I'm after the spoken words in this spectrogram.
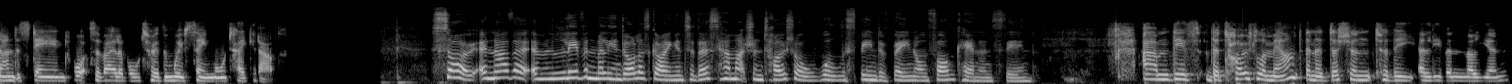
understand what's available to them, we've seen more take it up. So, another $11 million going into this. How much in total will the spend have been on fog cannons then? Um, there's the total amount in addition to the 11 million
